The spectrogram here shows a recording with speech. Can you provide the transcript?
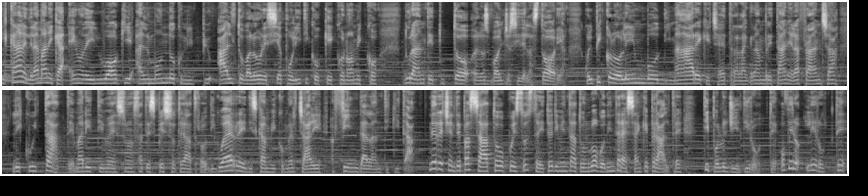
Il canale della Manica è uno dei luoghi al mondo con il più alto valore sia politico che economico durante tutto lo svolgersi della storia. Quel piccolo lembo di mare che c'è tra la Gran Bretagna e la Francia, le cui tratte marittime sono state spesso teatro di guerre e di scambi commerciali fin dall'antichità. Nel recente passato questo stretto è diventato un luogo di interesse anche per altre tipologie di rotte, ovvero le rotte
